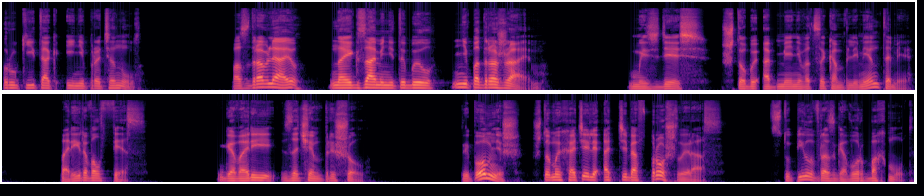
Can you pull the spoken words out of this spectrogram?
руки так и не протянул. «Поздравляю! На экзамене ты был неподражаем!» «Мы здесь, чтобы обмениваться комплиментами?» парировал Фес. «Говори, зачем пришел?» «Ты помнишь, что мы хотели от тебя в прошлый раз?» Вступил в разговор Бахмут.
